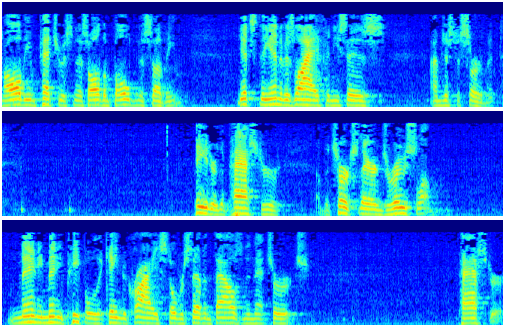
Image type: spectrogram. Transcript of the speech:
all the impetuousness, all the boldness of him, gets to the end of his life and he says, "I'm just a servant." Peter, the pastor of the church there in Jerusalem, many, many people that came to Christ, over 7,000 in that church. Pastor,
